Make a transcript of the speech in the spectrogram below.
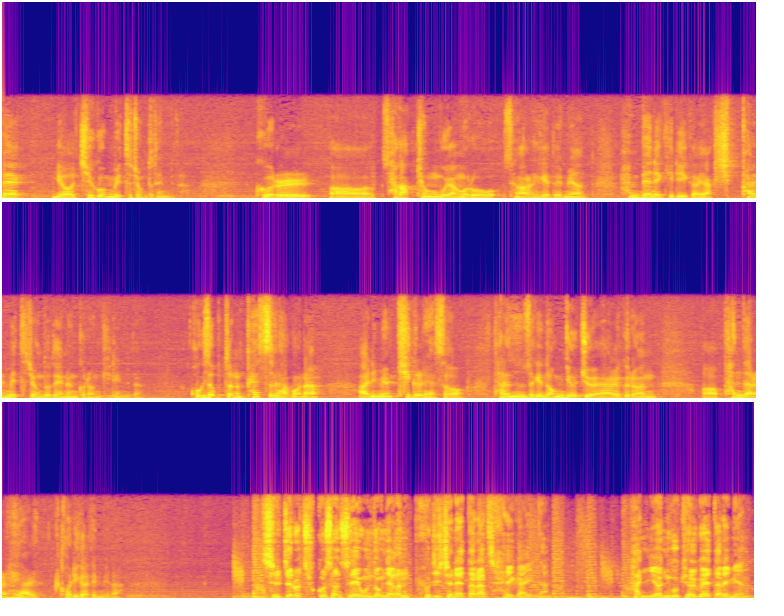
300여 제곱미터 정도 됩니다. 그거를 어, 사각형 모양으로 생각을 하게 되면 한 변의 길이가 약 18m 정도 되는 그런 길입니다. 거기서부터는 패스를 하거나 아니면 킥을 해서 다른 선수에게 넘겨줘야 할 그런 어, 판단을 해야 할 거리가 됩니다. 실제로 축구 선수의 운동량은 포지션에 따라 차이가 있다. 한 연구 결과에 따르면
